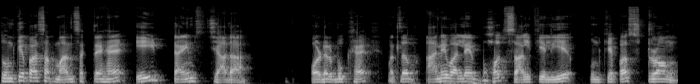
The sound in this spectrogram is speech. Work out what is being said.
तो उनके पास आप मान सकते हैं एट टाइम्स ज़्यादा ऑर्डर बुक है। मतलब आने वाले बहुत साल के लिए उनके पास स्ट्रांग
